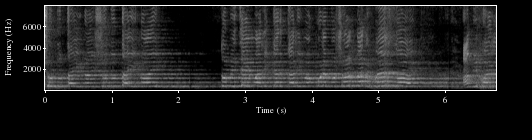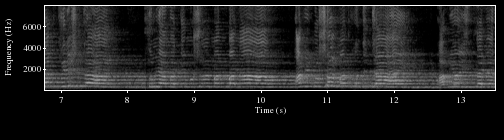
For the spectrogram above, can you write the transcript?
শুধু তাই নয়, শুধু তাই নয়, তুমি যে মালিকের কালিমা পড়ে মুসলমান হয়েছ, আমি হইলাম খ্রিস্টান। তুমি আমাকে মুসলমান বানাও, আমি মুসলমান হতে চাই, আমিও ইসলামের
